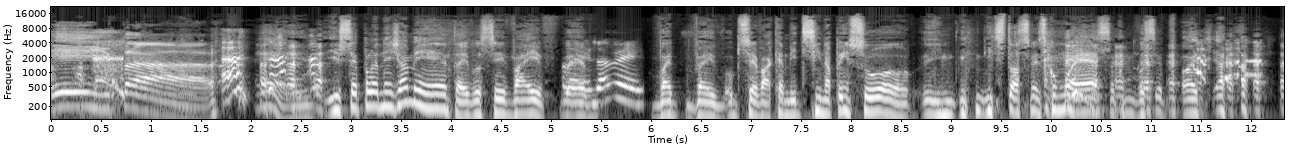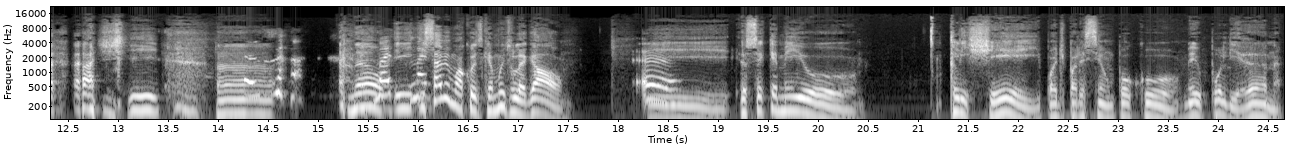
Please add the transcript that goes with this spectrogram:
Eita! É, isso é planejamento. Aí você vai, é, vai, vai observar que a medicina pensou em, em situações como essa, como você pode agir. Ah, não, mas, e, mas... e, sabe uma coisa que é muito legal? E eu sei que é meio clichê e pode parecer um pouco meio poliana,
